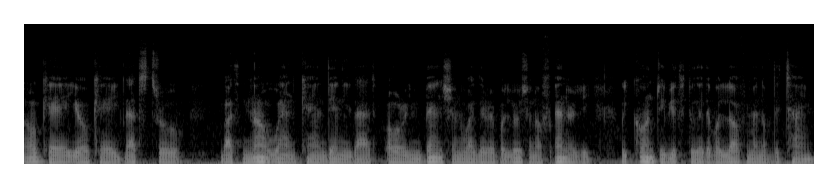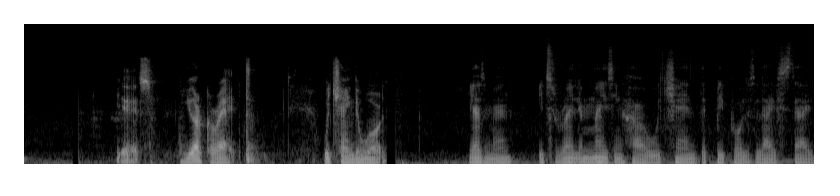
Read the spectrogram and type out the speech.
Okay, okay, that's true. But no one can deny that our invention was the revolution of energy. We contribute to the development of the time. Yes, you are correct. We change the world. Yes, man. It's really amazing how we change the people's lifestyle.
